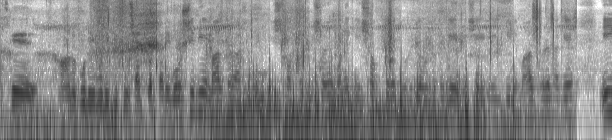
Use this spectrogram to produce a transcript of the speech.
আজকে হলো পুরি মুড়ি কিছু সাইড করতে পারি বড়শি দিয়ে মাছ ধরা আসলে একটি বিষয়ে। অনেকেই শখ করে দূর দূরান্ত থেকে এসে এই বিলে মাছ ধরে থাকে। এই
